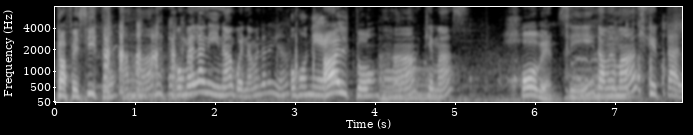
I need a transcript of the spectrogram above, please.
cafecito, Ajá. Con melanina, buena melanina. Ojos miel. alto, Ajá. ¿Qué más? Joven, Sí, dame más. ¿Qué tal?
